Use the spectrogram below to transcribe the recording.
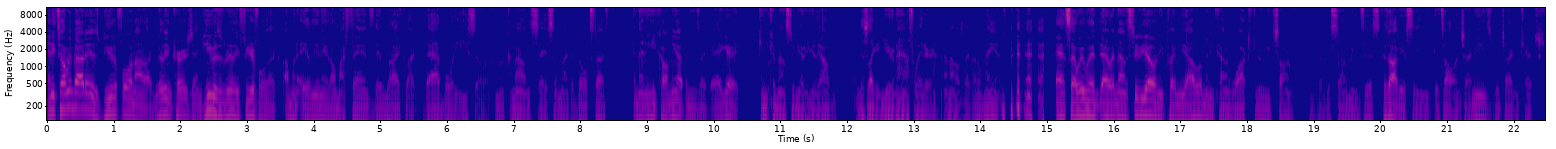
And he told me about it. It was beautiful, and I like really encouraged him. He was really fearful, like I'm gonna alienate all my fans. They like like bad boy ESO, and I'm gonna come out and say some like adult stuff. And then he called me up and he's like, "Hey Garrett, can you come down studio and hear the album?" And this is like a year and a half later, and I was like, "Oh man!" and so we went. I went down the studio and he played me the album and he kind of walked through each song. He's like, "This song means this," because obviously it's all in Chinese, which I can catch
